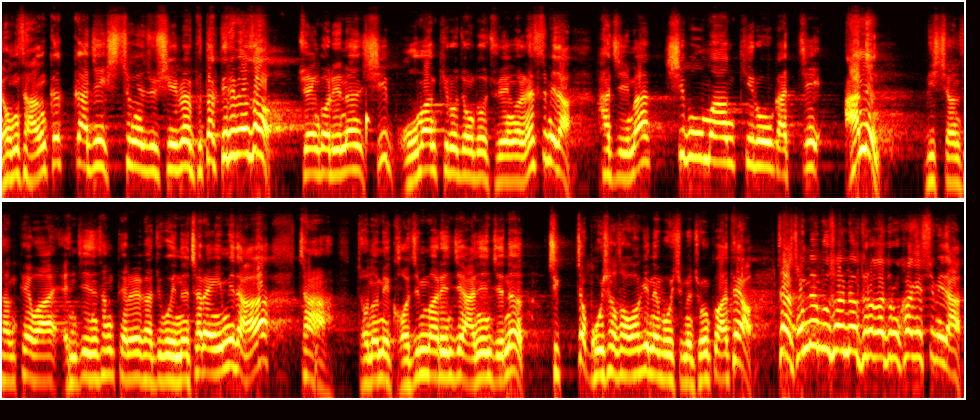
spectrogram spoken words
영상 끝까지 시청해 주시기를 부탁드리면서 주행거리는 15만 킬로 정도 주행을 했습니다. 하지만 15만 킬로 같지 않은 미션 상태와 엔진 상태를 가지고 있는 차량입니다. 자, 저놈이 거짓말인지 아닌지는 직접 오셔서 확인해 보시면 좋을 것 같아요. 자, 전면부 설명 들어가도록 하겠습니다.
